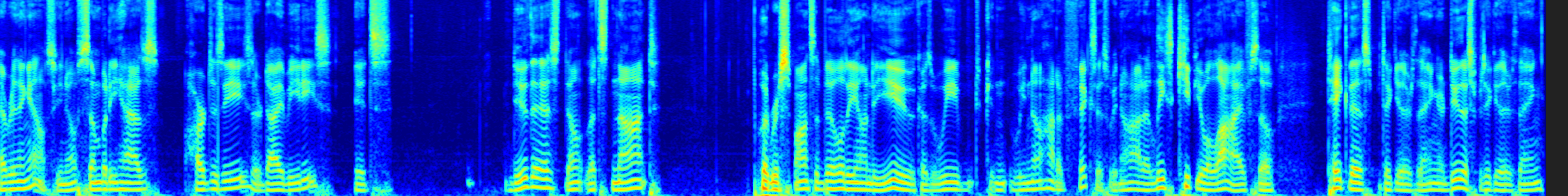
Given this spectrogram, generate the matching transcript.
everything else. You know, somebody has heart disease or diabetes. It's do this. Don't let's not put responsibility onto you because we can we know how to fix this. We know how to at least keep you alive. So take this particular thing or do this particular thing.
